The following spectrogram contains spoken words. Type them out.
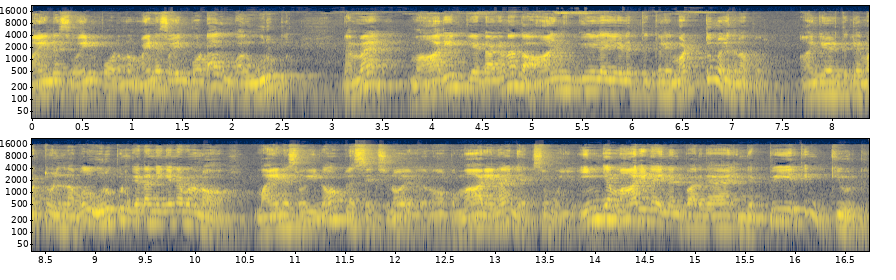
மைனஸ் ஒயின் போடணும். மைனஸ் ஒயின் போட்டால் அது அது உறுப்பு. நம்ம மாறின்னு கேட்டாங்கன்னா அந்த ஆங்கில எழுத்துக்களை மட்டும் எழுதினா போதும். ஆங்கில எழுத்துக்களை மட்டும் எழுதினா போதும். உறுப்புன்னு கேட்டால் நீங்கள் என்ன பண்ணணும்? மைனஸ் ஒயினோ ப்ளஸ் எக்ஸ்னோ எழுதணும். இப்போ மாறினா இங்கே எக்ஸும் ஒய்யும் இங்கே மாறினா என்னன்னு பாருங்கள் இங்கே பி இருக்கு இங்கே கியூ இருக்கு.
